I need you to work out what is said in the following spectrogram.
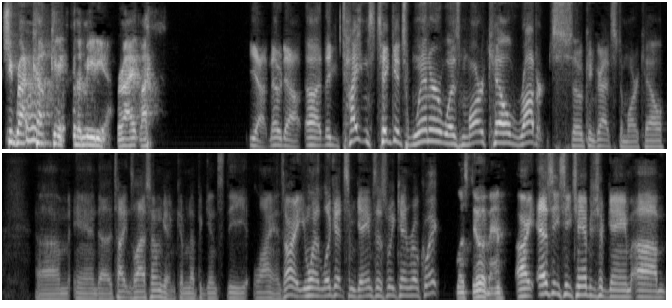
She brought cupcakes for the media, right? Like yeah, no doubt. Uh, the Titans tickets winner was Markel Roberts. So congrats to Markel. Um, and uh, Titans last home game coming up against the Lions. All right, you want to look at some games this weekend real quick? Let's do it, man. All right, SEC championship game. Um,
